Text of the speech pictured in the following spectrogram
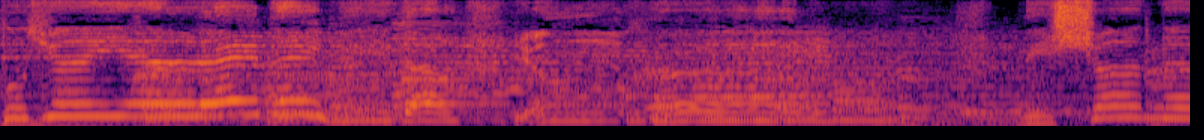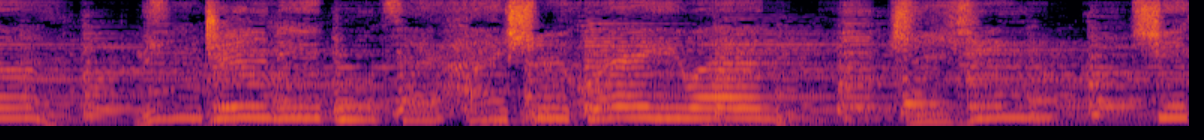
不愿眼泪陪你到永恒。你说呢？明知你不在，还是会问，只因习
